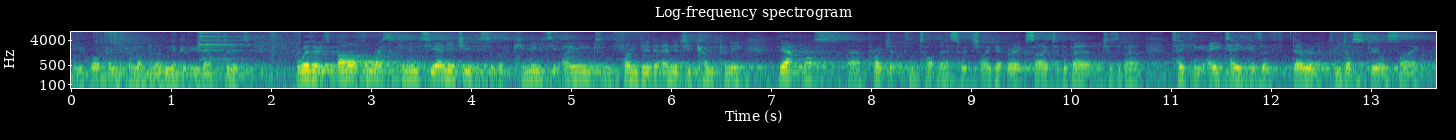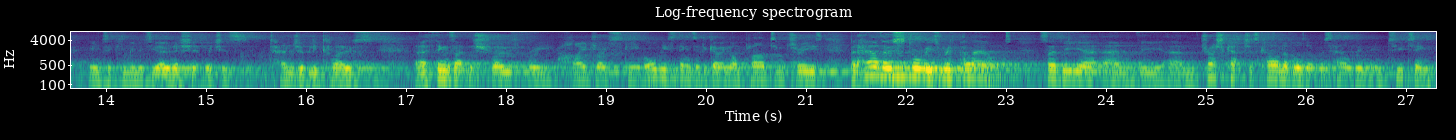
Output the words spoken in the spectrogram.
You're welcome to come up and have a look at these afterwards. Whether it's Bath and West Community Energy, the sort of community-owned and funded energy company, the Atmos uh, project in Totnes, which I get very excited about, which is about taking eight acres of derelict industrial site into community ownership, which is tangibly close. Uh, things like the Shrewsbury hydro scheme, all these things that are going on, planting trees, but how those stories ripple out. So the, uh, um, the um, Trash Catchers Carnival that was held in, in Tooting,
